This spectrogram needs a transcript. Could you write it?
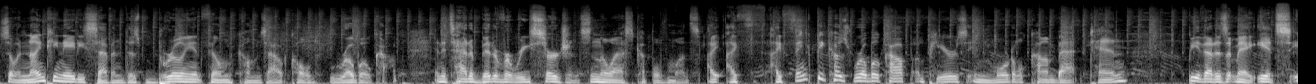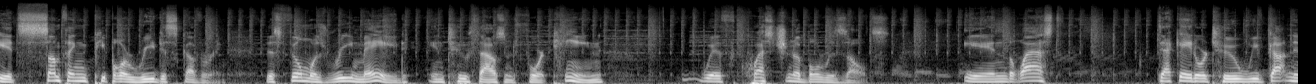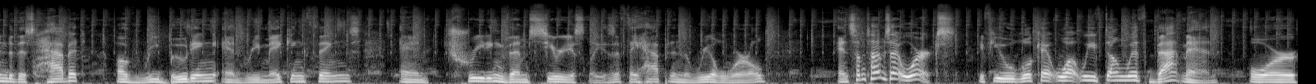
So in 1987, this brilliant film comes out called Robocop, and it's had a bit of a resurgence in the last couple of months. I I, th- I think because Robocop appears in Mortal Kombat 10, be that as it may, it's it's something people are rediscovering. This film was remade in 2014 with questionable results. In the last decade or two, we've gotten into this habit of rebooting and remaking things and treating them seriously as if they happen in the real world. And sometimes that works. If you look at what we've done with Batman or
